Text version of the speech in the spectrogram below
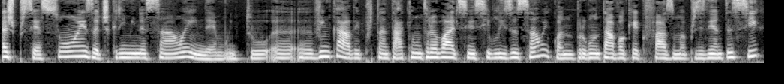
as percepções, a discriminação ainda é muito uh, vincada. E, portanto, há aqui um trabalho de sensibilização. E quando me perguntava o que é que faz uma presidente da SIG,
